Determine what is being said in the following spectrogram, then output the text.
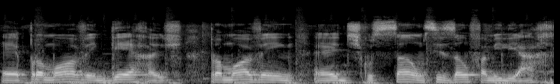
é, promovem guerras, promovem é, discussão, cisão familiar.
